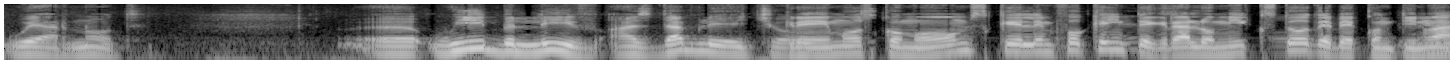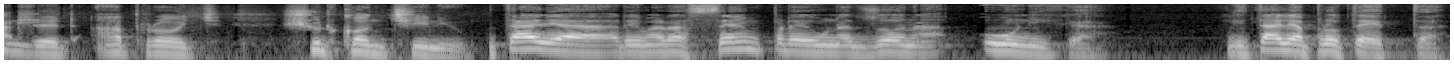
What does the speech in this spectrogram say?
we are not. Uh, we believe as WHO Creemos como OMS que el enfoque integral o mixto debe continuar. L'Italia rimarrà sempre una zona unica, l'Italia protetta.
